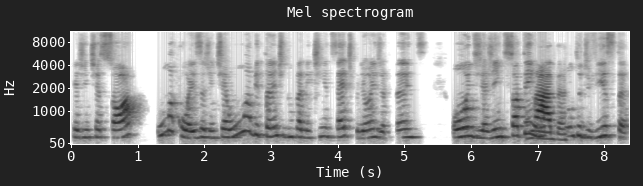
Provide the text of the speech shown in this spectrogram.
que a gente é só uma coisa, a gente é um habitante de um planetinha de 7 bilhões de habitantes, onde a gente só tem Nada. um ponto de vista,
